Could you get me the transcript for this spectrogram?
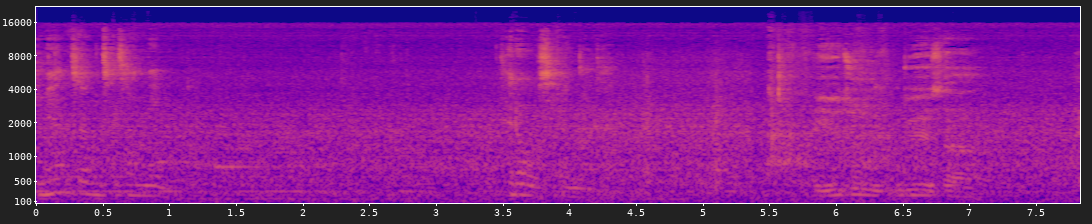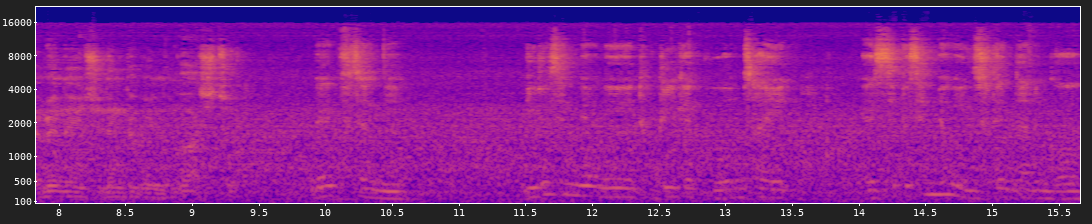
김현정 차장님 들어오시랍니다. 요즘 우리 회사 M&A 진행되고 있는 거 아시죠? 네, 부장님. 미르생명이 독일계 보험사인 SB생명이 인수된다는 거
